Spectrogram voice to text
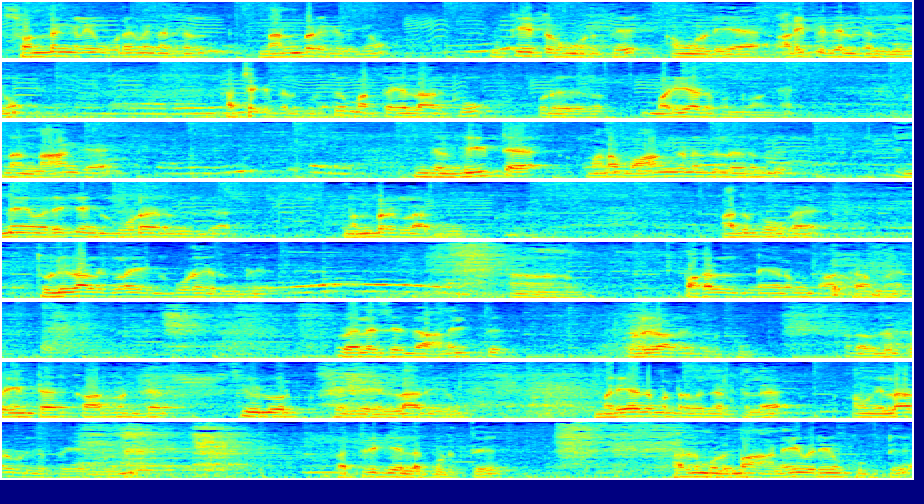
சொந்தங்களையும் உறவினர்கள் நண்பர்களையும் முக்கியத்துவம் கொடுத்து அவங்களுடைய அழைப்பிதழ்கள்லையும் அச்சக்கத்தல் கொடுத்து மற்ற எல்லாருக்கும் ஒரு மரியாதை பண்ணுவாங்க. ஆனால் நாங்கள் இந்த வீட்டை மனம் வாங்கினதுலேருந்து இன்னைய வரைக்கும் எங்கள் கூட இருந்த நண்பர்களாகவும் அதுபோக தொழிலாளர்களாக எங்கள் கூட இருந்து பகல் நேரம் பார்க்காம வேலை செய்த அனைத்து தொழிலாளர்களுக்கும் அதாவது பெயிண்டர் கார்பெண்டர் சிவில் ஒர்க் செய்த எல்லாரையும் மரியாதை பண்ணுற விதத்தில் அவங்க எல்லாருடைய பெயரையும் பத்திரிகையில் கொடுத்து அதன் மூலமா அனைவரையும் கூப்பிட்டு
